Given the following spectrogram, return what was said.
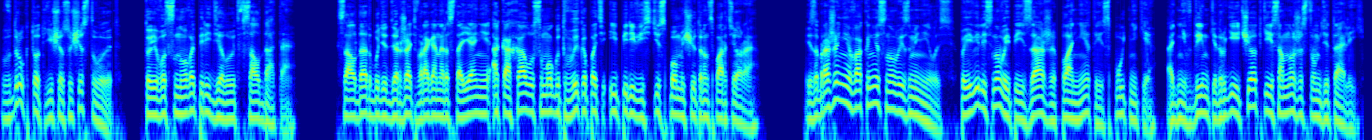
вдруг тот еще существует, то его снова переделают в солдата. Солдат будет держать врага на расстоянии, а Кахалу смогут выкопать и перевести с помощью транспортера. Изображение в окне снова изменилось. Появились новые пейзажи, планеты и спутники. Одни в дымке, другие четкие и со множеством деталей.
